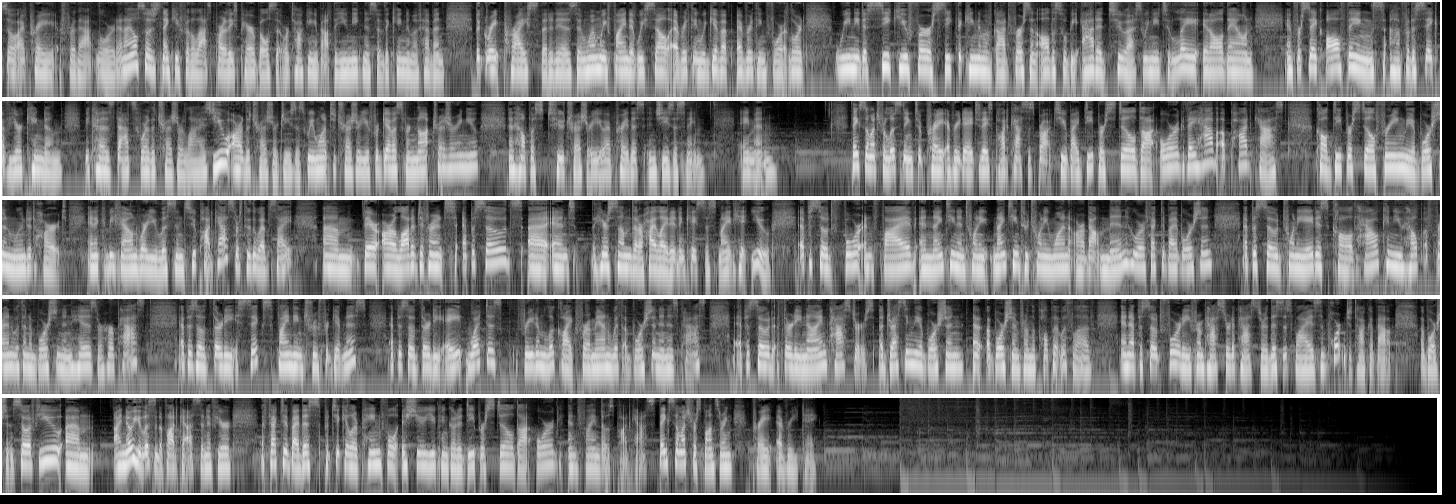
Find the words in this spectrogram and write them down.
So I pray for that, Lord. And I also just thank you for the last part of these parables that we're talking about the uniqueness of the kingdom of heaven, the great price that it is. And when we find it, we sell everything, we give up everything for it. Lord, we need to seek you first, seek the kingdom of God first, and all this will be added to us. We need to lay it all down and forsake all things uh, for the sake of your kingdom, because that's where the treasure lies. You are the treasure, Jesus. We want to treasure you. Forgive us for not treasuring you and help us to treasure you. I pray this in Jesus' name. Amen. Thanks so much for listening to Pray Every Day. Today's podcast is brought to you by deeperstill.org. They have a podcast called Deeper Still Freeing the Abortion Wounded Heart, and it can be found where you listen to podcasts or through the website. Um, there are a lot of different episodes, uh, and here's some that are highlighted in case this might hit you. Episode four and five and 19 and 20, 19 through 21 are about men who are affected by abortion. Episode 28 is called How Can You Help a Friend with an Abortion in His or Her Past? Episode 36, Finding True Forgiveness. Episode 38, What Does Freedom Look Like for a Man with Abortion in His Past? Episode 39, Pastors Addressing the Abortion, uh, Abortion from the Pulpit with Love. And episode episode 40 from Pastor to Pastor. This is why it's important to talk about abortion. So if you, um, I know you listen to podcasts, and if you're affected by this particular painful issue, you can go to deeperstill.org and find those podcasts. Thanks so much for sponsoring Pray Every Day.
